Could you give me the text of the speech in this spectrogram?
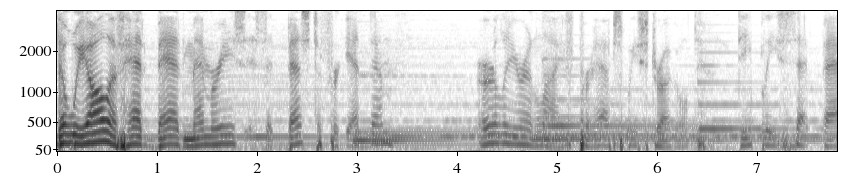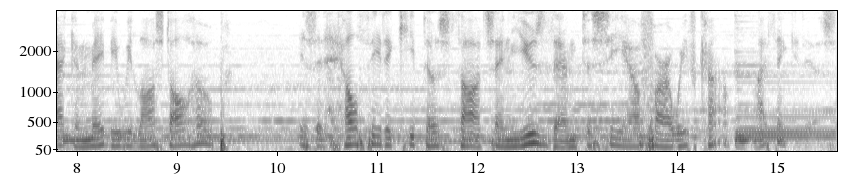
Though we all have had bad memories, is it best to forget them? Earlier in life, perhaps we struggled, deeply set back, and maybe we lost all hope. Is it healthy to keep those thoughts and use them to see how far we've come? I think it is.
